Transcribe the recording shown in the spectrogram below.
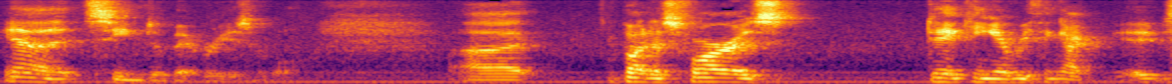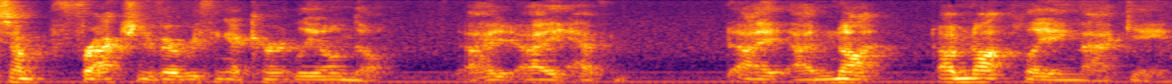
yeah, it seems a bit reasonable. Uh, but as far as taking everything I some fraction of everything I currently own, no, I, I have I, I'm not I'm not playing that game.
